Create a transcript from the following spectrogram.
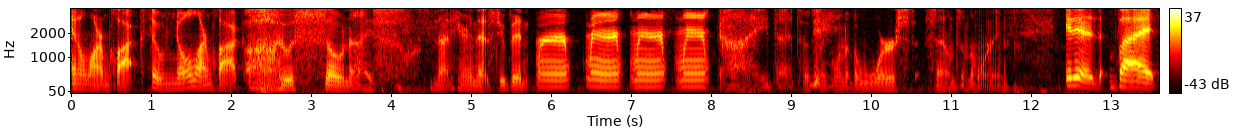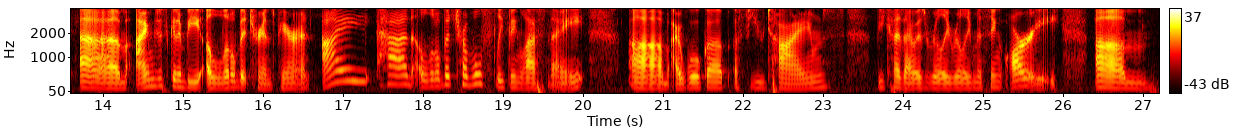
an alarm clock. So no alarm clock. Oh, it was so nice. Not hearing that stupid. Ah, I hate that. That's like one of the worst sounds in the morning. It is, but um, I'm just going to be a little bit transparent. I had a little bit trouble sleeping last night. Um, I woke up a few times because I was really, really missing Ari. Um,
